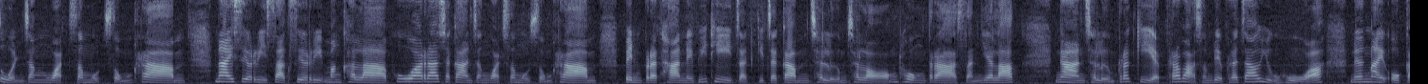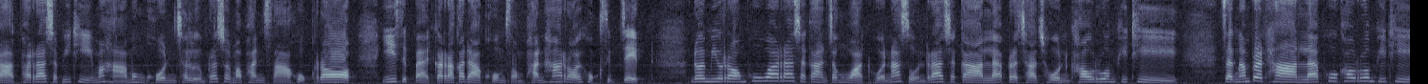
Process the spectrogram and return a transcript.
ส่วนจังหวัดสมุทรสงคราม นายสิริศักดิ์สิริมังคลา ผู้ว่าราชการจังหวัดสมุทรสงคราม เป็นประธานในพิธีจัดกิจกรรม เฉลิมฉลองธงตราสัญญลักษณ์ งานเฉลิมพระเกียรติพระบาทสมเด็จพระเจ้าอยู่หัว เนื่องในโอกาสพระราชพิธีมหามงคล เฉลิมพระชนมพรรษา 6 รอบ 28 กรกฎาคม 2567 โดยมีรองผู้ว่าราชการจังหวัดหัวหน้าส่วนราชการและประชาชนเข้าร่วมพิธี จากนั้นประธานและผู้เข้าร่วมพิธี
